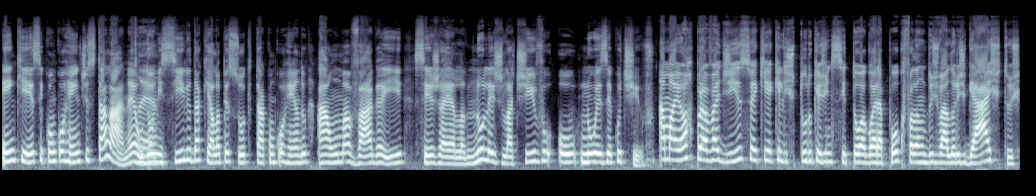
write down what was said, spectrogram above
em que esse concorrente está lá, né? O É. domicílio daquela pessoa que está concorrendo a uma vaga aí, seja ela no legislativo ou no executivo. A maior prova disso é que aquele estudo que a gente citou agora há pouco, falando dos valores gastos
